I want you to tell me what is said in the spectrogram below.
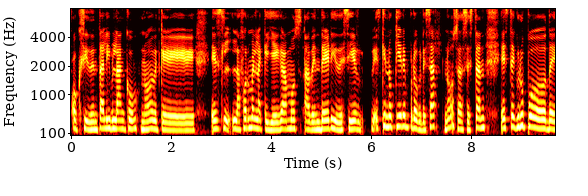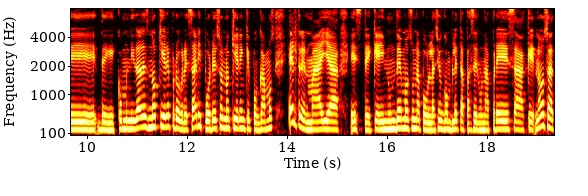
occidental y blanco, ¿no? De que es la forma en la que llegamos a vender y decir, es que no quieren progresar, ¿no? O sea, se están, este grupo de, de comunidades no quiere progresar y por eso no quieren que pongamos el tren Maya, este, que inundemos una población completa para hacer una presa, que. O sea,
